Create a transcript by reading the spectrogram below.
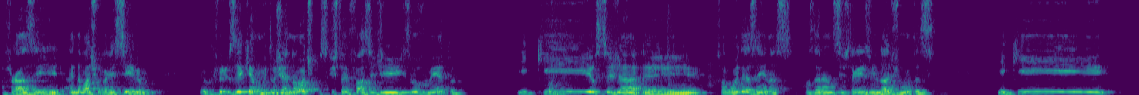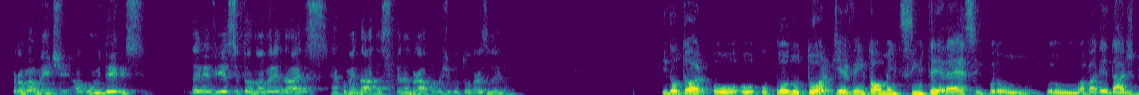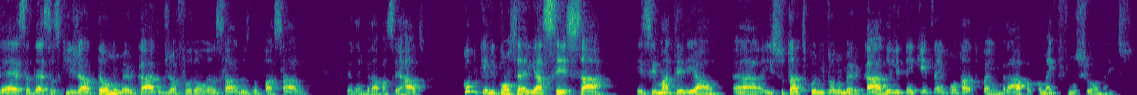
a frase ainda mais compreensível, Eu prefiro dizer que há muitos genótipos que estão em fase de desenvolvimento e que, ou seja, é, são algumas dezenas, considerando essas três unidades juntas, e que provavelmente alguns deles devem vir a se tornar variedades recomendadas pela Embrapa no agricultor brasileiro. E, doutor, o, o, o, produtor que eventualmente se interesse por, um, por uma variedade dessa, dessas que já estão no mercado, que já foram lançadas no passado pela Embrapa Cerrado, como que ele consegue acessar esse material? Uh, isso está disponível no mercado? Ele tem que entrar em contato com a Embrapa? Como é que funciona isso?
